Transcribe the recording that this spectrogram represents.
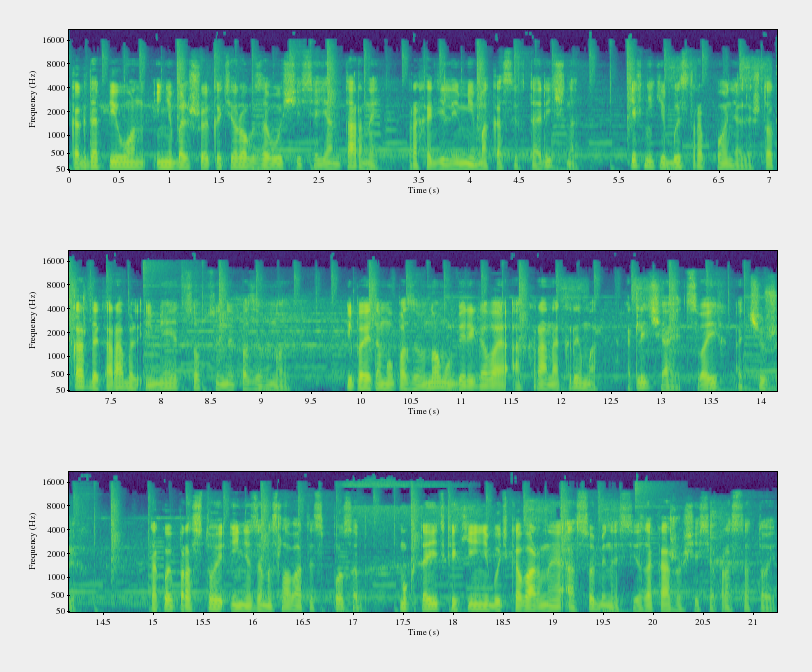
Когда пион и небольшой катерок, зовущийся Янтарный, проходили мимо косы вторично, техники быстро поняли, что каждый корабль имеет собственный позывной, и по этому позывному береговая охрана Крыма отличает своих от чужих. Такой простой и незамысловатый способ мог таить какие-нибудь коварные особенности за кажущейся простотой.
